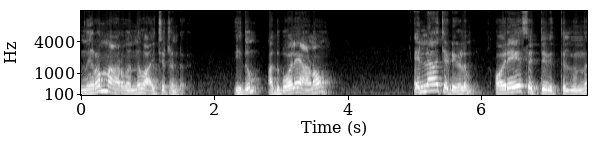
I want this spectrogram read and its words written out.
നിറം മാറുമെന്ന് വായിച്ചിട്ടുണ്ട്. ഇതും അതുപോലെയാണോ? എല്ലാ ചെടികളും ഒരേ സെറ്റ് വിത്തിൽ നിന്ന്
